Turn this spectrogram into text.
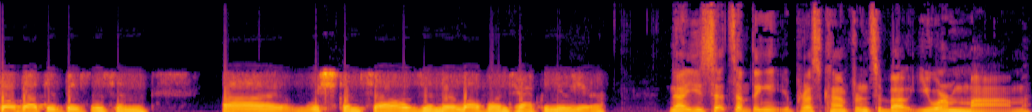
go about their business and uh, wish themselves and their loved ones Happy New Year. Now, you said something at your press conference about your mom.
